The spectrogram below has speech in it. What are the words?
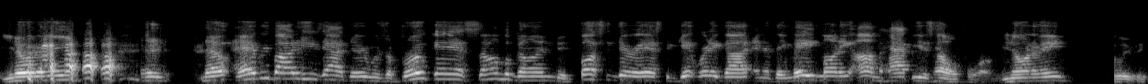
You know what I mean? And no, everybody who's out there was a broke ass son of a gun that busted their ass to get where they got, and if they made money, I'm happy as hell for them. You know what I mean? Absolutely.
